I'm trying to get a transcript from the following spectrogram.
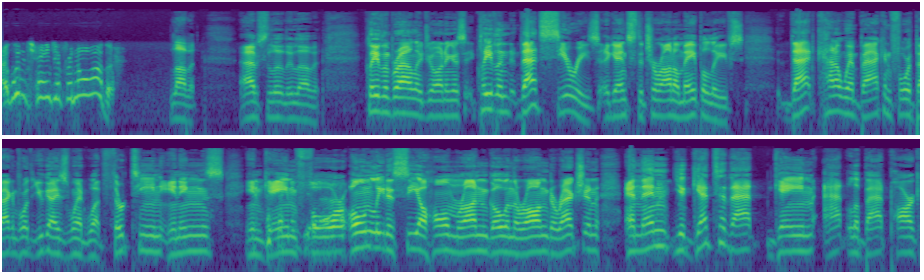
I wouldn't change it for no other. Love it. Absolutely love it. Cleveland Brownlee joining us. Cleveland, that series against the Toronto Maple Leafs, that kind of went back and forth, back and forth. You guys went what 13 innings in Game yeah. Four, only to see a home run go in the wrong direction, and then you get to that game at Labatt Park,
